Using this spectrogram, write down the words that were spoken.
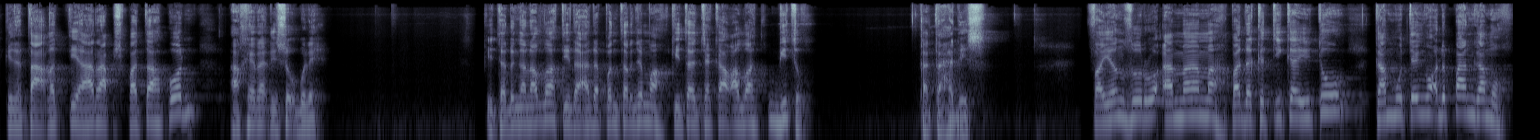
kita tak reti Arab sepatah pun, akhirat esok boleh. Kita dengan Allah tidak ada penterjemah, kita cakap Allah begitu. Kata hadis. Fayanzuru amamah pada ketika itu kamu tengok depan kamu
